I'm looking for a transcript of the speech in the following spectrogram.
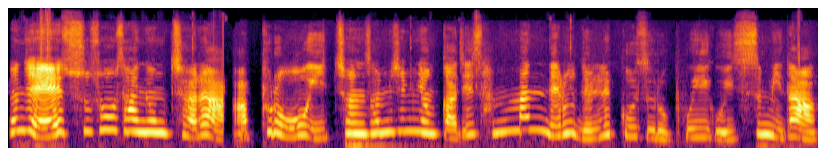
현재 수소 상용차를 앞으로 2030년까지 3만 대로 늘릴 것으로 보이고 있습니다.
